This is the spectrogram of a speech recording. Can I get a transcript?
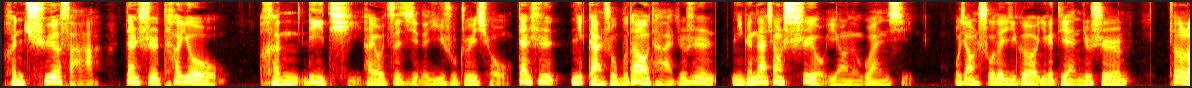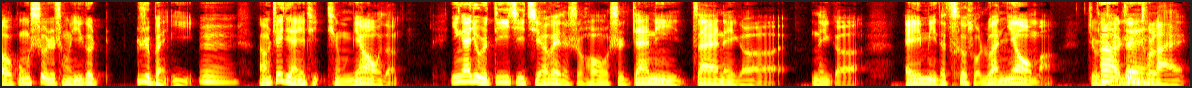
很缺乏，但是他又很立体，他有自己的艺术追求，但是你感受不到他，就是你跟他像室友一样的关系。我想说的一个一个点就是，她的老公设置成一个日本裔，嗯然后这点也挺挺妙的，应该就是第一集结尾的时候，是 Danny 在那个那个 Amy 的厕所乱尿嘛，就是他认出来，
